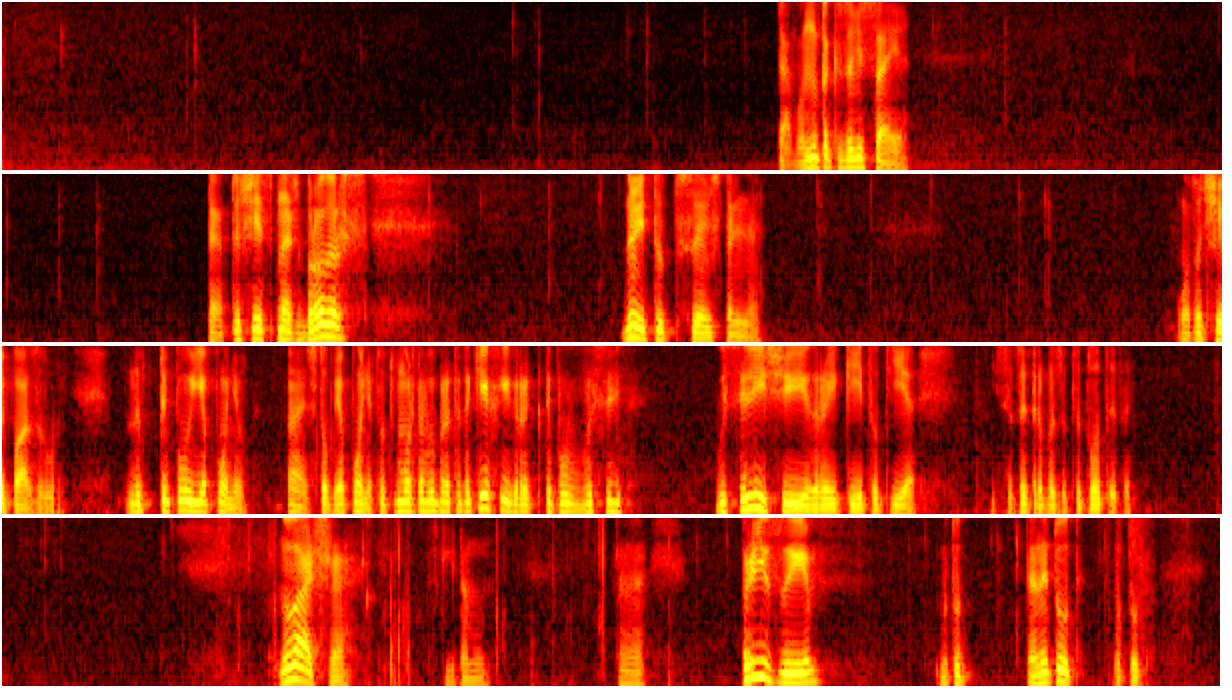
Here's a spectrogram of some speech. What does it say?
Так, воно так зависає. Так, то ще є Smash Brothers. Ну і тут все остальне. О, тут ще є пазли. Ну, типу, я поняв. А, стоп, я поняв. Тут можна вибрати таких ігор, типу, веселі... веселіші ігри, які тут є. І за це треба за це платити. Ну, дальше. Скільки там. А, призи. Бо тут. Та не тут. Отут.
